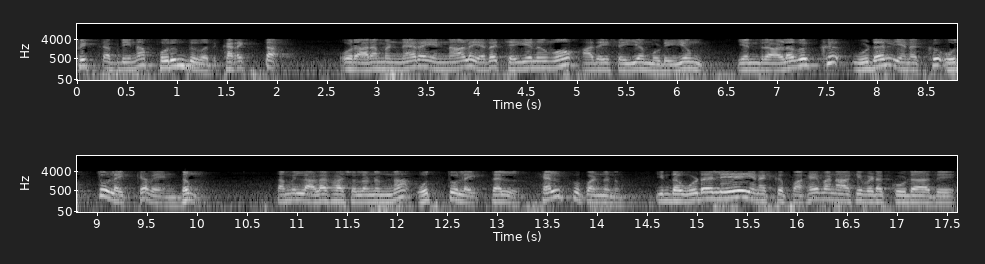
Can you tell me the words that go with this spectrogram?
ஃபிட் அப்படின்னா பொருந்துவது கரெக்டா ஒரு அரை மணி நேரம் என்னால எதை செய்யணுமோ அதை செய்ய முடியும் என்ற அளவுக்கு உடல் எனக்கு ஒத்துழைக்க வேண்டும். தமிழ் அழகா சொல்லணும்னா ஒத்துழைத்தல் ஹெல்ப் பண்ணணும். இந்த உடலே எனக்கு பகைவனாகி விடக்கூடாது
